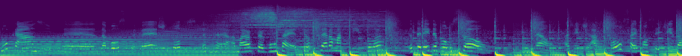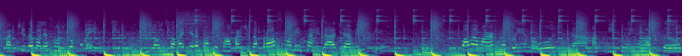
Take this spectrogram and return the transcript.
No caso é, da Bolsa PBEST, todos, é, a maior pergunta é: se eu fizer a matrícula, eu terei devolução? Não, a, gente, a bolsa é concedida a partir da avaliação de documentos. Então, ele só vai ter a concessão a partir da próxima mensalidade a vencer. Qual é o maior problema hoje da matrícula em relação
